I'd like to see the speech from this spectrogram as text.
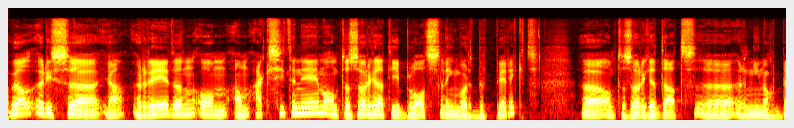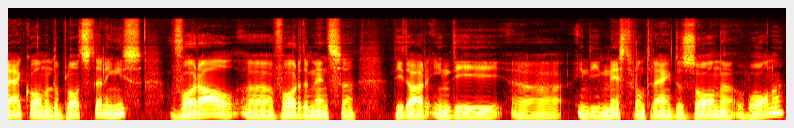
Wel, er is uh, ja, reden om, om actie te nemen, om te zorgen dat die blootstelling wordt beperkt, uh, om te zorgen dat uh, er niet nog bijkomende blootstelling is, vooral voor de mensen die daar in die, in die meest verontreinigde zone wonen,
